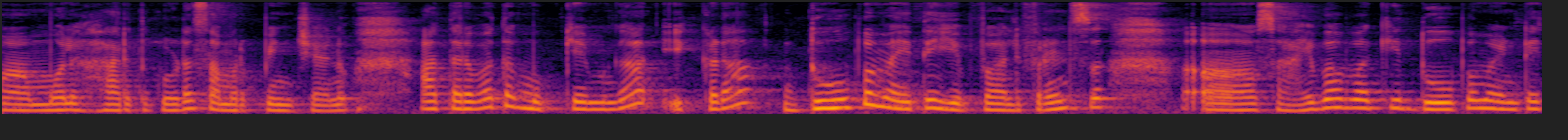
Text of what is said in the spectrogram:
మామూలు హారతి కూడా సమర్పించాను. ఆ తర్వాత ముఖ్యంగా ఇక్కడ ధూపం అయితే ఇవ్వాలి ఫ్రెండ్స్. సాయిబాబాకి ధూపం అంటే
